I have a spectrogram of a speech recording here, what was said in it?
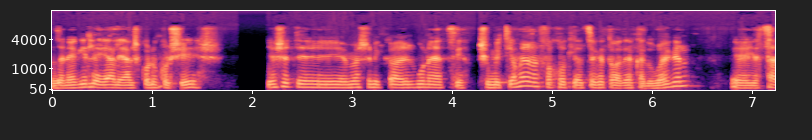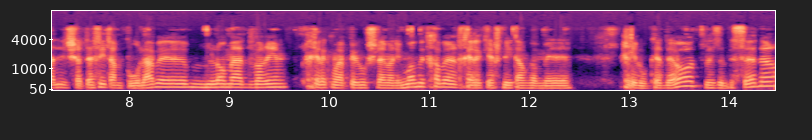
אז אני אגיד לאייל אייל שקודם כל שיש, יש את אה, מה שנקרא ארגון היציע, שהוא מתיימר לפחות לייצג את אוהדי הכדורגל, אה, יצא לי לשתף איתם פעולה בלא מעט דברים, חלק מהפעילות שלהם אני מאוד מתחבר, חלק יש לי איתם גם אה, חילוקי דעות וזה בסדר.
